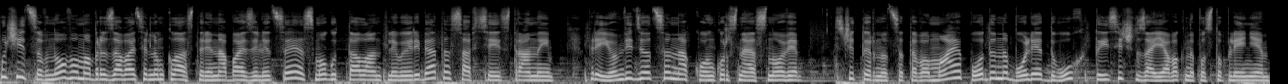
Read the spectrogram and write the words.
Учиться в новом образовательном кластере на базе лицея смогут талантливые ребята со всей страны. Прием ведется на конкурсной основе. С 14 мая подано более двух тысяч заявок на поступление.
